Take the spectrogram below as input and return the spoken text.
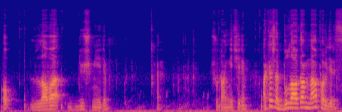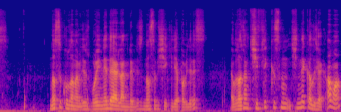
Hop. Lava düşmeyelim. Heh. Şuradan geçelim. Arkadaşlar bu lavdan ne yapabiliriz? Nasıl kullanabiliriz? Burayı ne değerlendirebiliriz? Nasıl bir şekil yapabiliriz? Ya bu zaten çiftlik kısmının içinde kalacak ama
